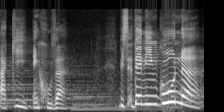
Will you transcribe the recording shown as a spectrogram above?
aquí en Judá. Dice, de ninguna,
